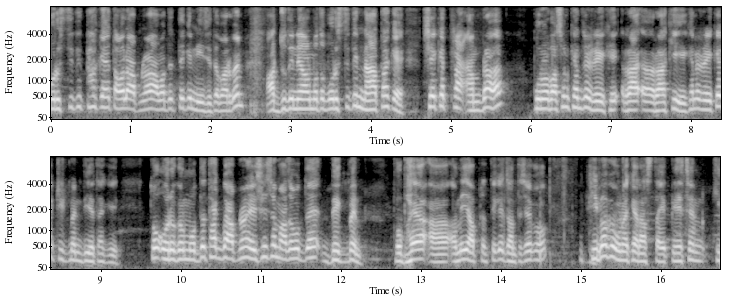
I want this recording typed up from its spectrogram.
পরিস্থিতি থাকে তাহলে আপনারা আমাদের থেকে নিয়ে যেতে পারবেন। আর যদি নেওয়ার মতো পরিস্থিতি না থাকে সেক্ষেত্রে আমরা পুনর্বাসন কেন্দ্রে রেখে রাখি এখানে রেখে ট্রিটমেন্ট দিয়ে থাকি। তো ওরকম মধ্যে থাকবে আপনারা এসে এসে মাঝে মধ্যে দেখবেন। তো ভাইয়া আমি আপনার থেকে জানতে চাইব কীভাবে ওনাকে রাস্তায় পেয়েছেন কি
